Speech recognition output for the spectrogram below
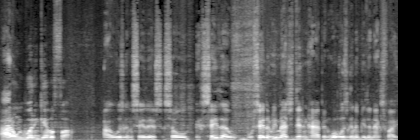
I don't wouldn't give a fuck. I was gonna say this. So say the say the rematch didn't happen. What was gonna be the next fight?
